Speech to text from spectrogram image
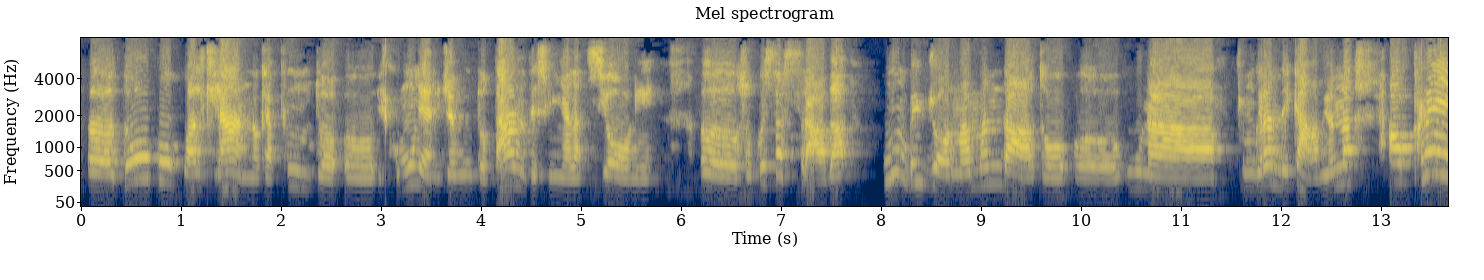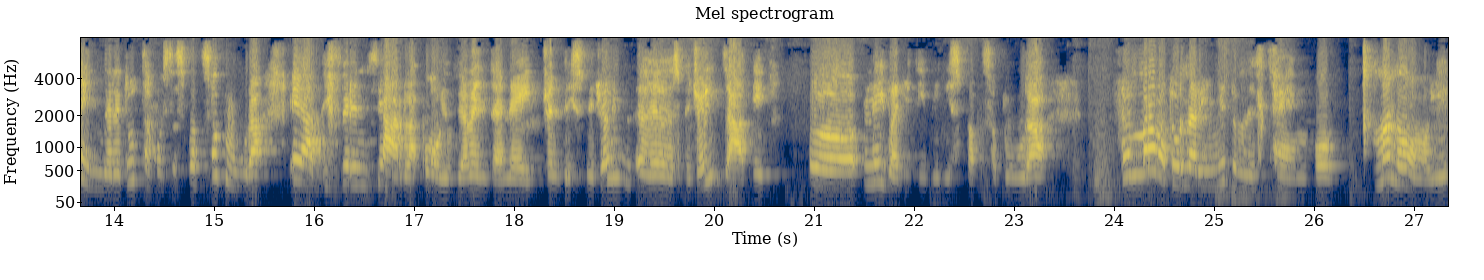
Uh, dopo qualche anno che appunto uh, il comune ha ricevuto tante segnalazioni uh, su questa strada, un bel giorno ha mandato una, un grande camion a prendere tutta questa spazzatura e a differenziarla poi ovviamente nei centri speciali- eh, specializzati uh, nei vari tipi di spazzatura. Sembrava tornare indietro nel tempo, ma noi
